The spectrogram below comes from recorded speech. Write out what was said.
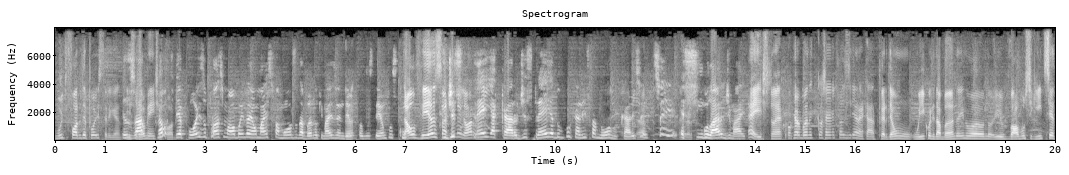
muito foda depois, tá ligado? Isso Exato. realmente Não, é foda. Depois, o próximo álbum ainda é o mais famoso da banda, o que mais vendeu É. em todos os tempos. Com Talvez o de melhor. né? estreia, cara, o de estreia do vocalista novo, cara. Isso, É. é. isso aí é, verdade. singular demais. É, isso não é qualquer banda que consegue fazer, né, cara? Perder um, um ícone da banda e no, no- e o álbum seguinte ser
